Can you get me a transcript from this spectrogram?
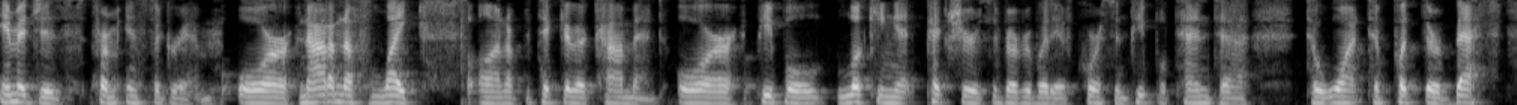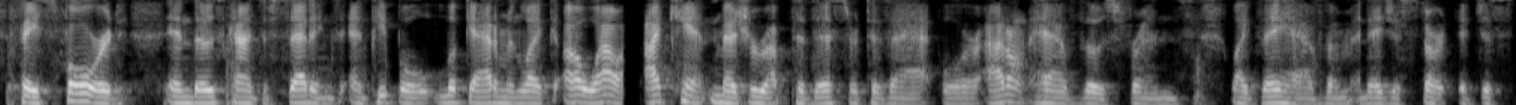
images from Instagram or not enough likes on a particular comment or people looking at pictures of everybody of course and people tend to to want to put their best face forward in those kinds of settings and people look at them and like oh wow I can't measure up to this or to that or I don't have those friends like they have them and they just start it just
